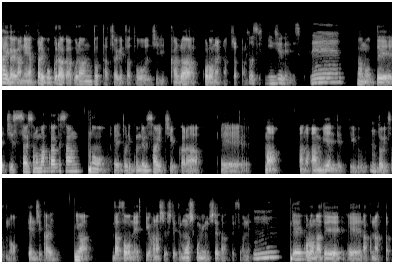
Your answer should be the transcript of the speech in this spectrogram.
海外はね、やっぱり僕らがブランド立ち上げた当時からコロナになっちゃったんですそうです。20年ですもんね。なので、実際その幕開けさんの、えー取り組んでる最中から、えーまあ、あのアンビエンテっていううんドイツの展示会には出そうねっていう話をしてて、申し込みもしてたんですよね。うん。で、コロナで、えー亡くなったと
